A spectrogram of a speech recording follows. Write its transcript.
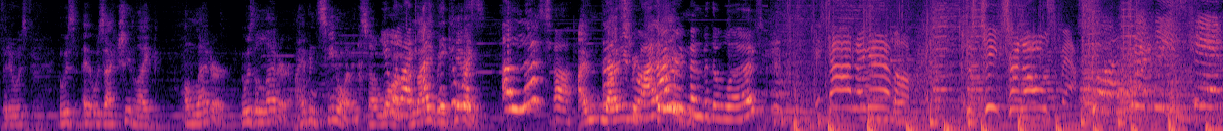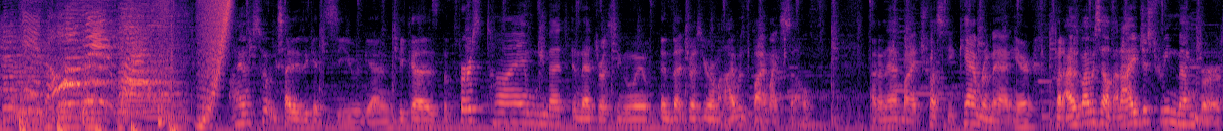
but it was it was it was actually like a letter. It was a letter. I haven't seen one in so You long. were like, I'm not I even think kidding. it was a letter. I'm not That's even right. I remember the word. It's time to give up. Cause teacher knows best. I am so excited to get to see you again because the first time we met in that dressing room, in that dressing room, I was by myself. I don't have my trusty cameraman here, but I was by myself, and I just remember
